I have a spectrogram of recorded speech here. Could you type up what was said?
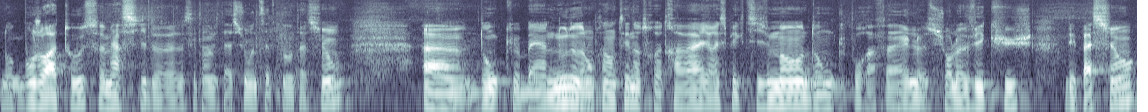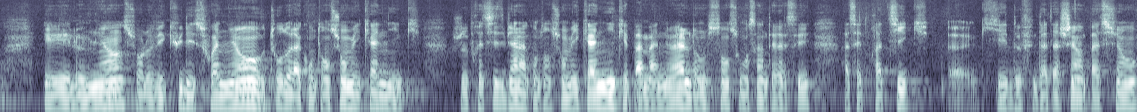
Donc, bonjour à tous, merci de cette invitation et de cette présentation. Euh, donc, ben, nous, nous allons présenter notre travail respectivement donc, pour Raphaël sur le vécu des patients et le mien sur le vécu des soignants autour de la contention mécanique. Je précise bien la contention mécanique et pas manuelle dans le sens où on s'est intéressé à cette pratique euh, qui est d'attacher un patient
